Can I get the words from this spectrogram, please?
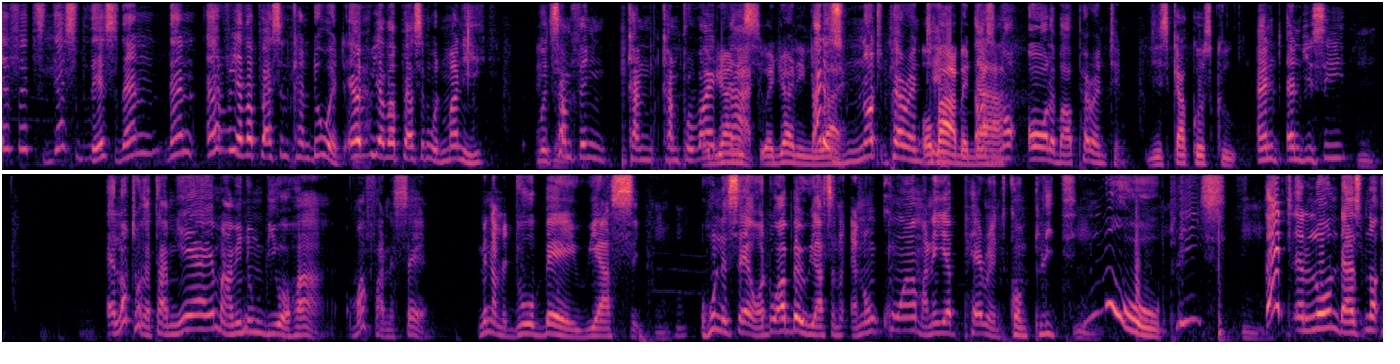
if it's just this, then then every other person can do it. Every other person with money, with something can can provide that. That is not parenting. That's not all about parenting. Just go school. And and you see, Mm. a lot of the time, yeah, maame nom bi wɔ hɔ a ɔmo afa ne sɛ me na me do bɛɛ wiase. Mm-hmm. Ohun ne sɛ ɔdo aba wiase no ɛno nko ara ma ne yɛ parent complete. Mm. No, please, that alone does not.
